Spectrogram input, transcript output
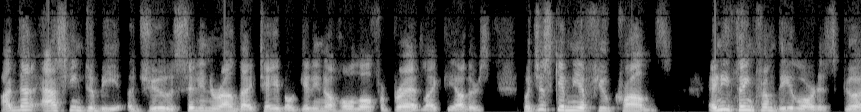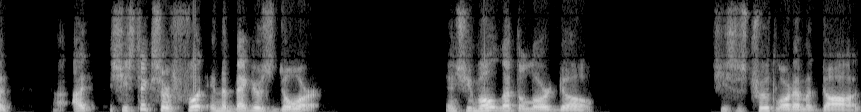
I'm not asking to be a Jew sitting around thy table, getting a whole loaf of bread like the others, but just give me a few crumbs. Anything from thee, Lord, is good. I, she sticks her foot in the beggar's door and she won't let the Lord go. She says, Truth, Lord, I'm a dog.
